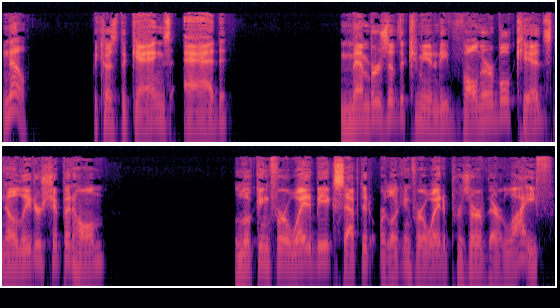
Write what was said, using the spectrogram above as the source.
No because the gangs add members of the community, vulnerable kids, no leadership at home, looking for a way to be accepted or looking for a way to preserve their life.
